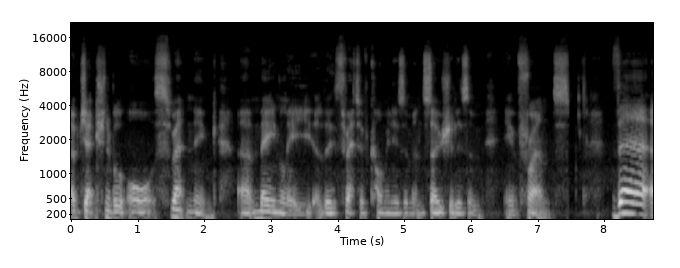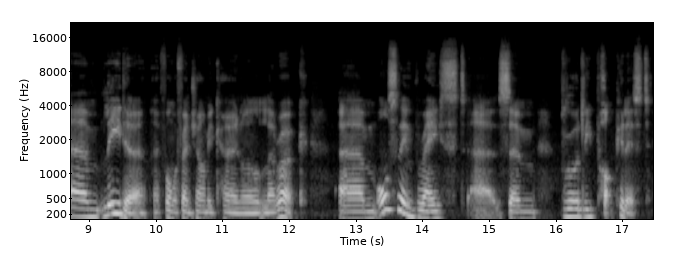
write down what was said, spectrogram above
objectionable or threatening, uh, mainly the threat of communism and socialism in France. Their um, leader, a former French army colonel La Rocque, um, also embraced uh, some broadly populist,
